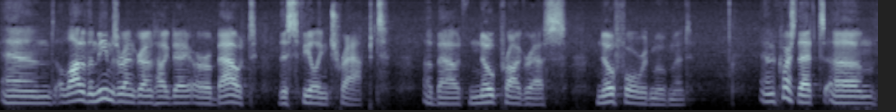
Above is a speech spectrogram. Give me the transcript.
And a lot of the memes around Groundhog Day are about this feeling trapped, about no progress, no forward movement. And of course, that um,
